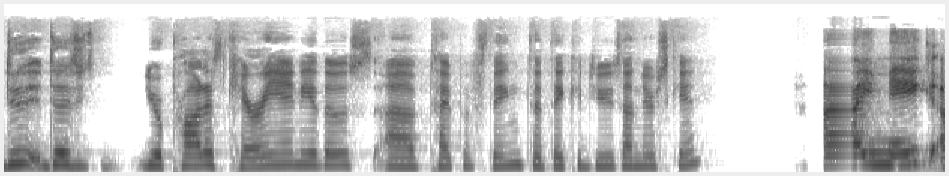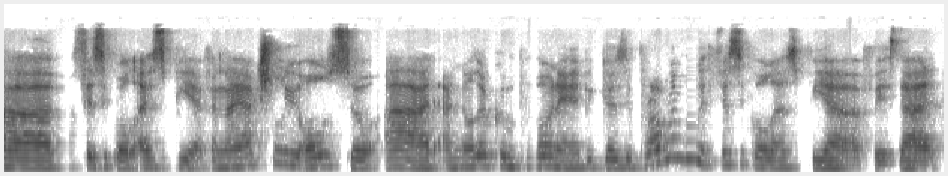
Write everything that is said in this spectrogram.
do does your products carry any of those uh, type of things that they could use on their skin? I make a physical SPF and I actually also add another component because the problem with physical SPF is that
